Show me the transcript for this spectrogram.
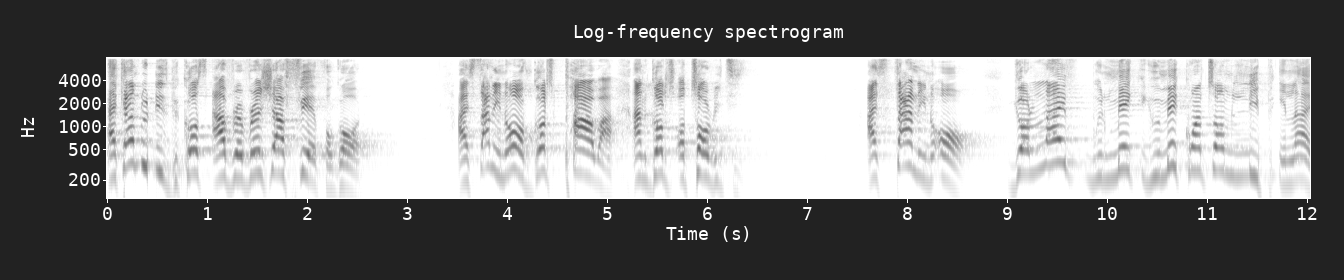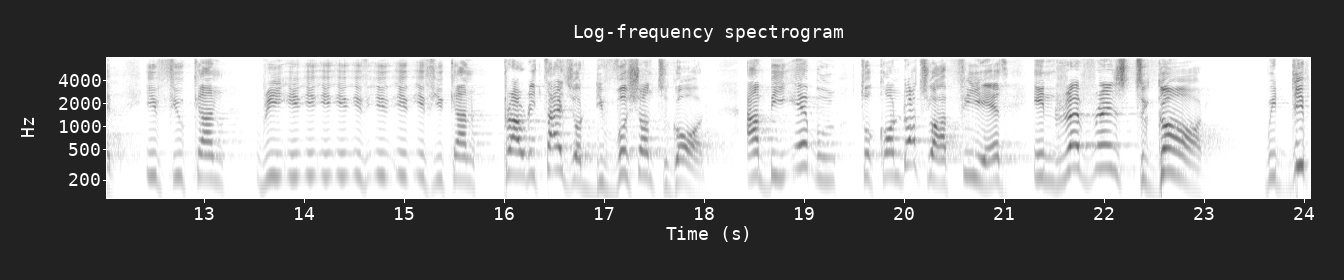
I can't do this because I have reverential fear for God. I stand in awe of God's power and God's authority. I stand in awe. Your life will make you make quantum leap in life if you can re, if, if, if, if you can prioritize your devotion to God and be able to conduct your affairs in reverence to God, with deep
